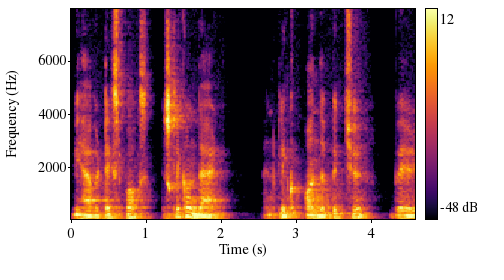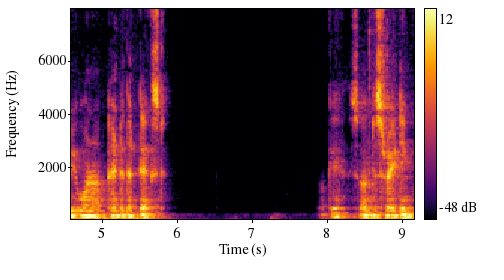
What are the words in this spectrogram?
we have a text box. Just click on that and click on the picture where you want to enter the text. Okay? So i'm just writing.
